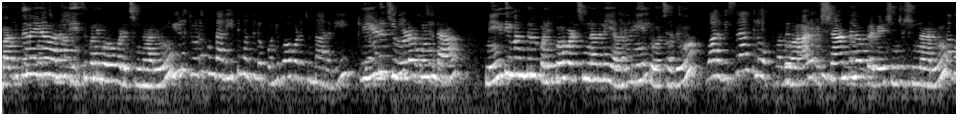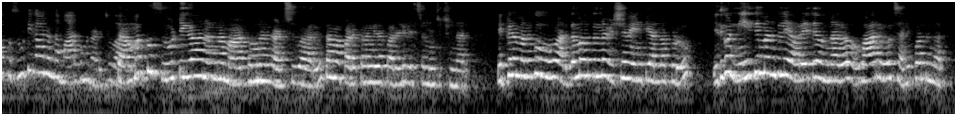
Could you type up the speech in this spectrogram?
భక్తులైన వారు. తీసుకొని పోబడుచున్నారు. కీడు చూడకుండా నీతిమంతులు కొనిపోబడుచున్నారని కీడు చూడకుండా నీతిమంతులు కొనిపోబడుచున్నారని ఎవరికి తోచదు. వారు విశ్రాంతిలో వారు విశ్రాంతిలో ప్రవేశించుచున్నారు. తమకు సూటిగానున్న మార్గము నడుచువారు. తమకు సూటిగా నున్న మార్గమున నడుచువారు. తమ పడకల మీద పరులు విశ్రమించుచున్నారు. ఇక్కడ మనకు అర్థమవుతున్న విషయం ఏంటి అన్నప్పుడు ఇదిగో నీతిమంతులు ఎవరైతే ఉన్నారో వారు చనిపోతున్నారు.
